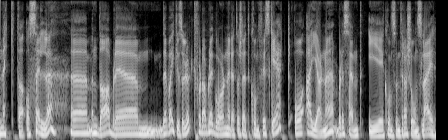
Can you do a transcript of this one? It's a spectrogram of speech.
nekta å selge. Eh, Men da ble Det var ikke så lurt, for da ble gården rett og slett konfiskert, og eierne ble sendt i konsentrasjonsleir.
